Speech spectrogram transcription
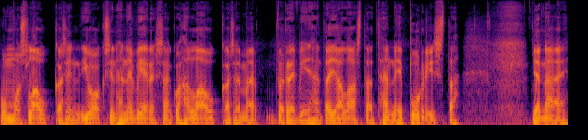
muun muassa laukkasin, juoksin hänen vieressään, kun hän laukkasi ja mä revin häntä jalasta, että hän ei purista ja näin.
